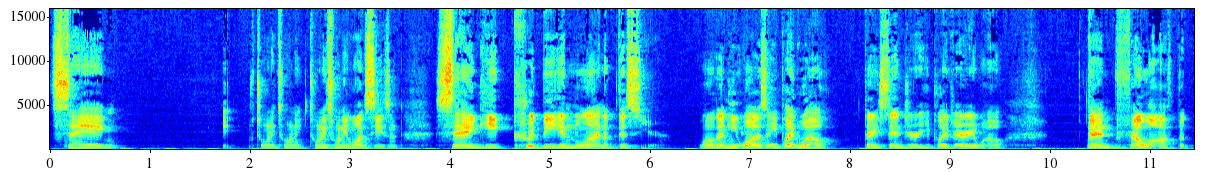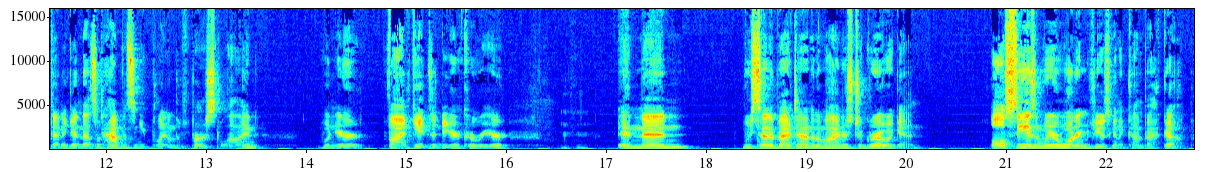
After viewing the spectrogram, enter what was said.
saying 2020 2021 season saying he could be in the lineup this year well then he yeah. was and he played well thanks to injury he played very well then fell off but then again that's what happens when you play on the first line when you're five games into your career mm-hmm. and then we sent him back down to the minors to grow again all season we were wondering if he was going to come back up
